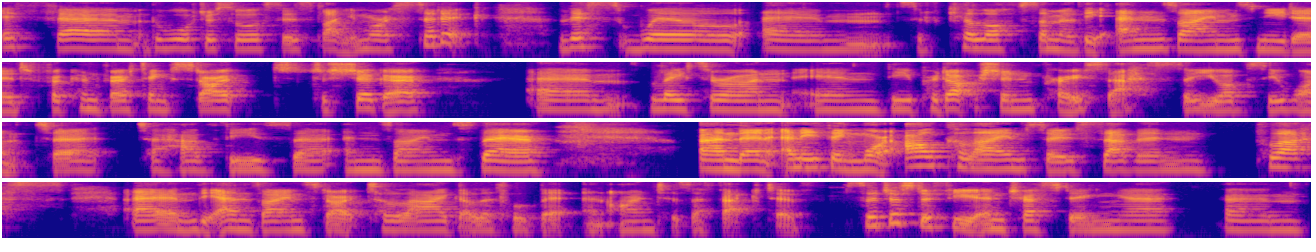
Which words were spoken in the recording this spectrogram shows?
If um, the water source is slightly more acidic, this will um, sort of kill off some of the enzymes needed for converting starch to sugar um, later on in the production process. So you obviously want to, to have these uh, enzymes there. And then anything more alkaline, so seven plus, um, the enzymes start to lag a little bit and aren't as effective. So just a few interesting uh, um,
